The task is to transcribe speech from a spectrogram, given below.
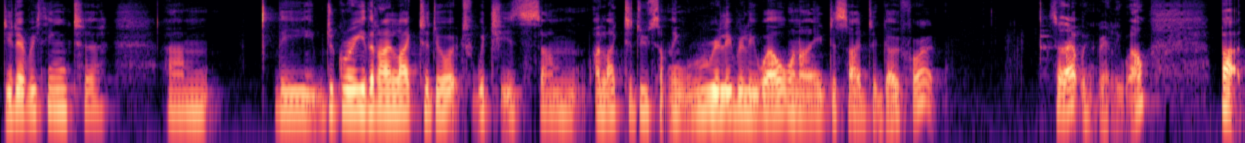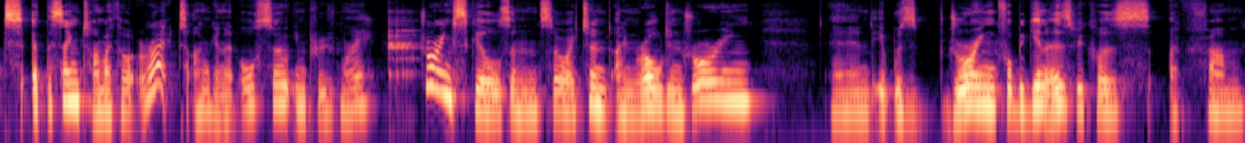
did everything to um, the degree that I like to do it, which is um, I like to do something really, really well when I decide to go for it. So that went really well. But at the same time, I thought, right, I'm going to also improve my drawing skills. And so I turned, I enrolled in drawing, and it was drawing for beginners because I've um,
